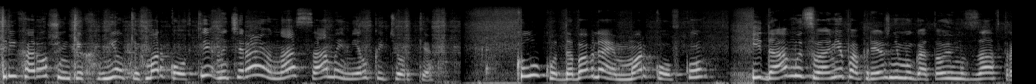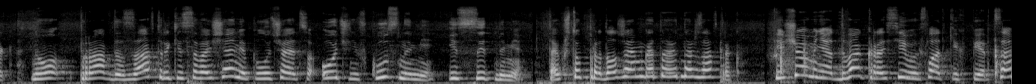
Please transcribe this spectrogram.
Три хорошеньких мелких морковки натираю на самой мелкой терке. К луку добавляем морковку, и да, мы с вами по-прежнему готовим завтрак. Но, правда, завтраки с овощами получаются очень вкусными и сытными. Так что продолжаем готовить наш завтрак. Еще у меня два красивых сладких перца.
